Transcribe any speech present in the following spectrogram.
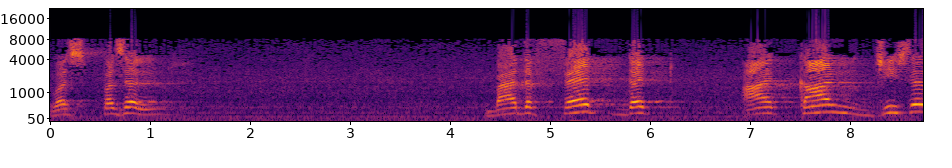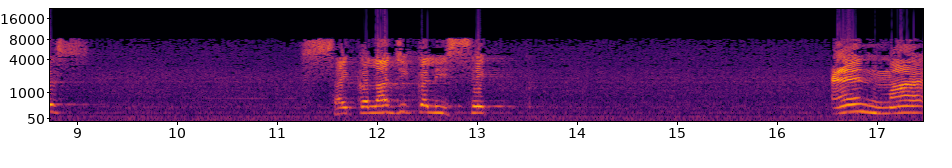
was puzzled by the fact that I called Jesus psychologically sick and my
